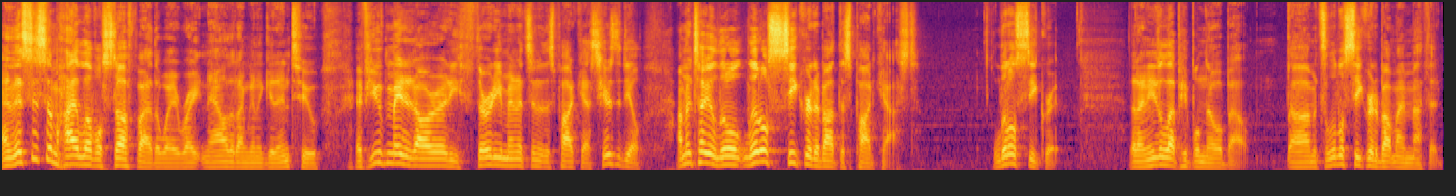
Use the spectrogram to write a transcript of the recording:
And this is some high level stuff, by the way, right now that I'm going to get into. If you've made it already 30 minutes into this podcast, here's the deal. I'm going to tell you a little little secret about this podcast. Little secret that I need to let people know about. Um, it's a little secret about my method.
